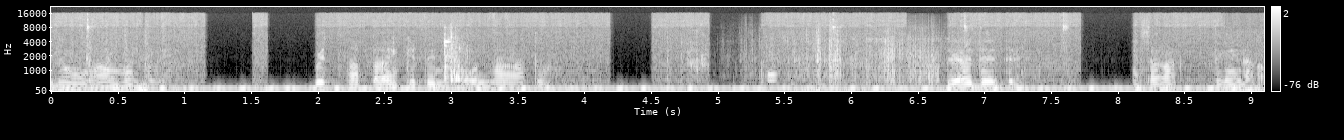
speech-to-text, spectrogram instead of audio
Binuang man to. eh. Wait na to eh, kita yung taon na nga to. Deo, deo, deo. Yung sa tingin ako.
